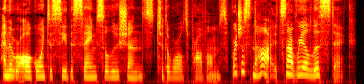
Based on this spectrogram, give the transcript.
and that we're all going to see the same solutions to the world's problems. We're just not. It's not realistic.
